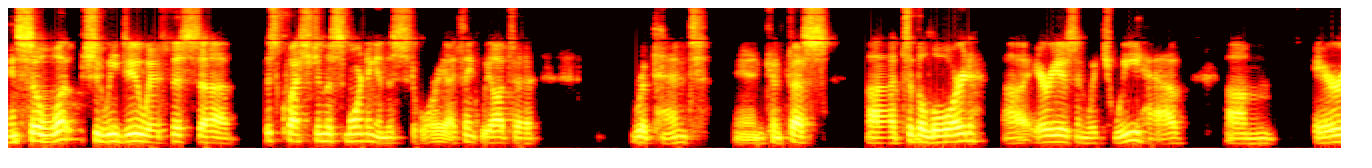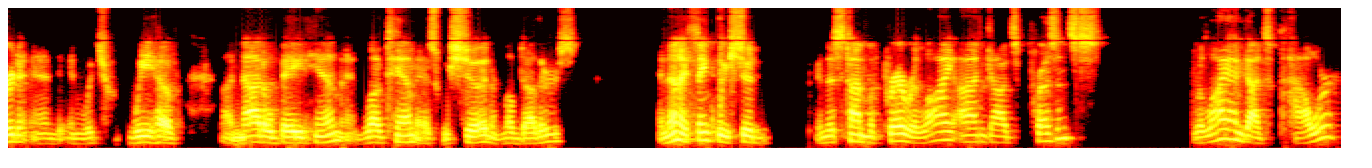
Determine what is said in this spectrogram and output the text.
And so, what should we do with this uh, this question this morning and this story? I think we ought to repent and confess uh, to the Lord uh, areas in which we have um, erred and in which we have uh, not obeyed Him and loved Him as we should and loved others. And then I think we should, in this time of prayer, rely on God's presence, rely on God's power.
